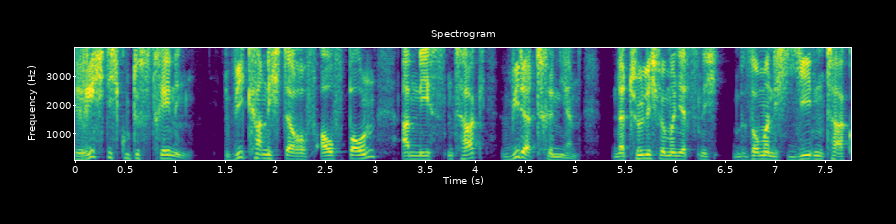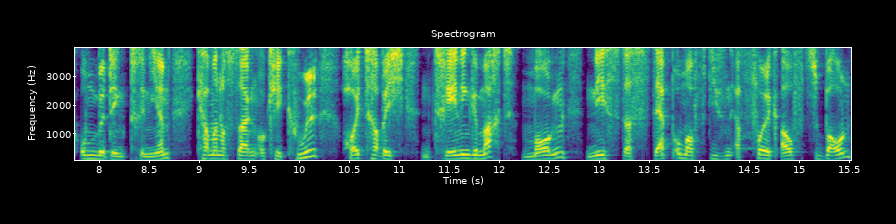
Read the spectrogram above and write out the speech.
richtig gutes Training. Wie kann ich darauf aufbauen, am nächsten Tag wieder trainieren? Natürlich, wenn man jetzt nicht, soll man nicht jeden Tag unbedingt trainieren, kann man auch sagen, okay, cool, heute habe ich ein Training gemacht, morgen nächster Step, um auf diesen Erfolg aufzubauen,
